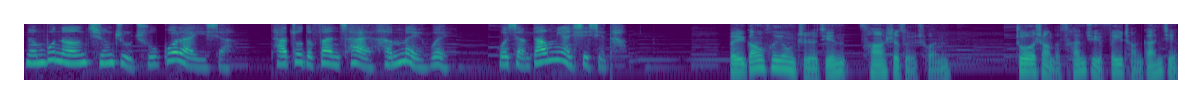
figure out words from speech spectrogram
能不能请主厨过来一下？他做的饭菜很美味，我想当面谢谢他。北刚会用纸巾擦拭嘴唇，桌上的餐具非常干净，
